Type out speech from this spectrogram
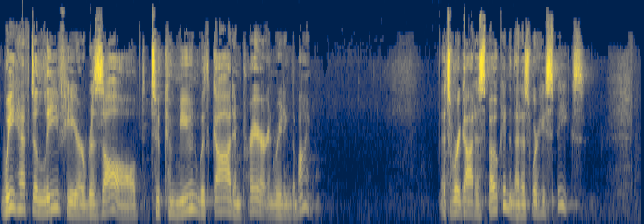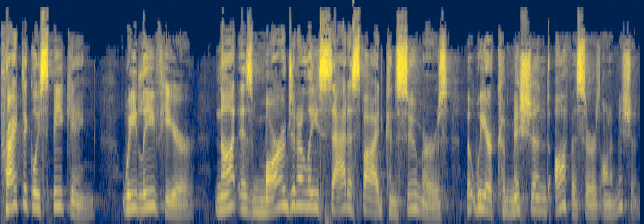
we have to leave here resolved to commune with God in prayer and reading the Bible. That's where God has spoken, and that is where He speaks. Practically speaking, we leave here not as marginally satisfied consumers, but we are commissioned officers on a mission.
